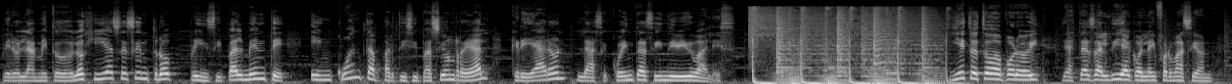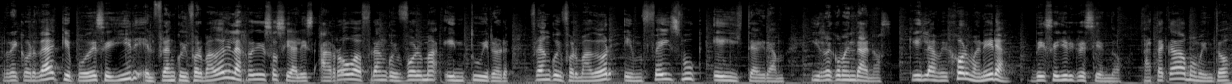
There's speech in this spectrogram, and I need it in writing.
pero la metodología se centró principalmente en cuánta participación real crearon las cuentas individuales. Y esto es todo por hoy. Ya estás al día con la información. Recordá que podés seguir el Franco Informador en las redes sociales, arroba Franco Informa en Twitter, Franco Informador en Facebook e Instagram. Y recomendanos, que es la mejor manera de seguir creciendo. Hasta cada momento.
